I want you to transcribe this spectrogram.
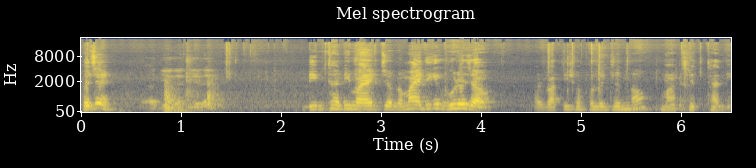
হয়েছে? ডিম থালি মায়ের জন্য। মা, এদিকে ঘুরে যাও। আর বাকি সকলের জন্য মাছের থালি।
